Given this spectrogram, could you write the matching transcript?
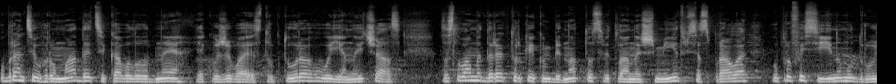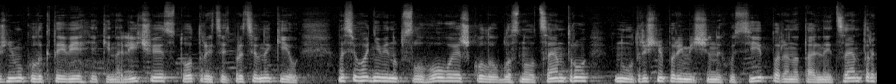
Обранців громади цікавило одне – як виживає структура у воєнний час. За словами директорки комбінату Світлани Шміт, вся справа у професійному дружньому колективі, який налічує 130 працівників. На сьогодні він обслуговує школи обласного центру, внутрішньо переміщених осіб, перинатальний центр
